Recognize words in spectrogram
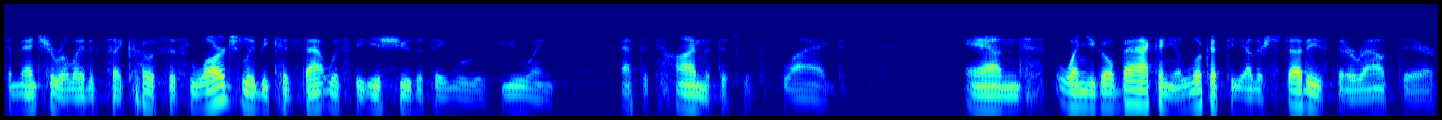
dementia related psychosis largely because that was the issue that they were reviewing at the time that this was flagged. And when you go back and you look at the other studies that are out there,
